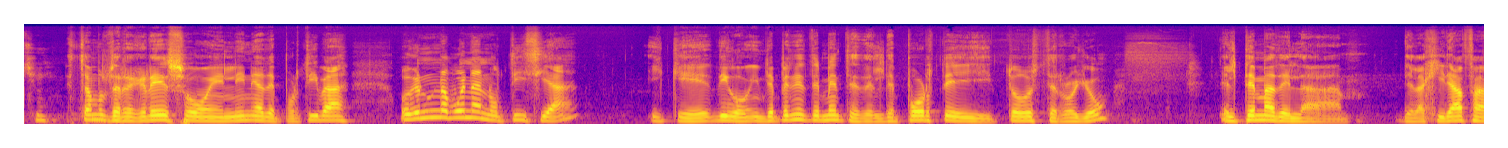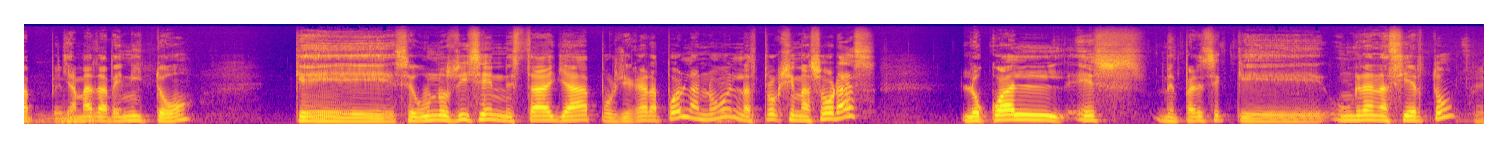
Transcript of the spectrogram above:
Sí. Estamos de regreso en línea deportiva. Oigan, una buena noticia, y que digo, independientemente del deporte y todo este rollo, el tema de la, de la jirafa llamada Benito, que según nos dicen está ya por llegar a Puebla, ¿no? En las próximas horas, lo cual es, me parece que un gran acierto, Sí.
